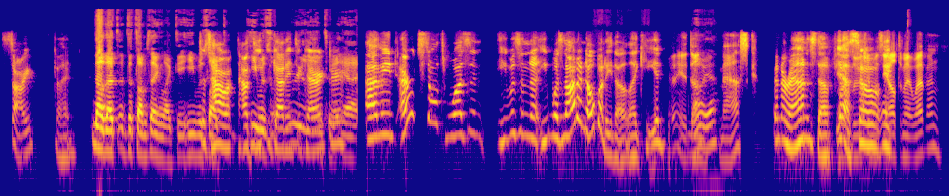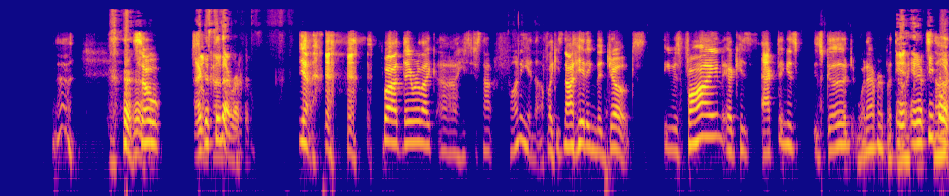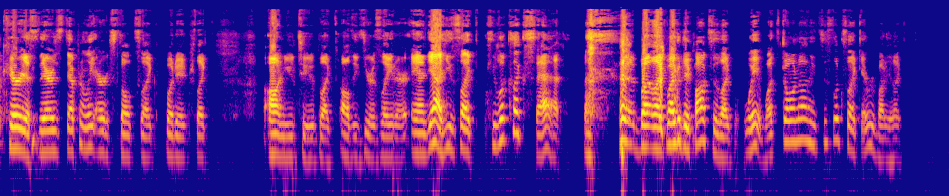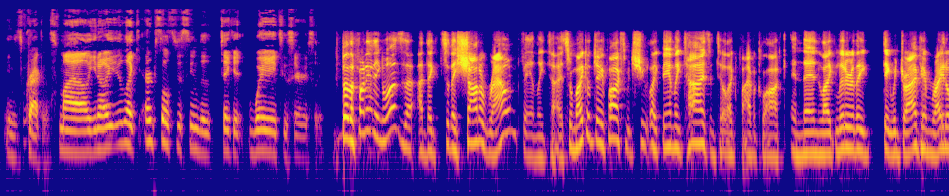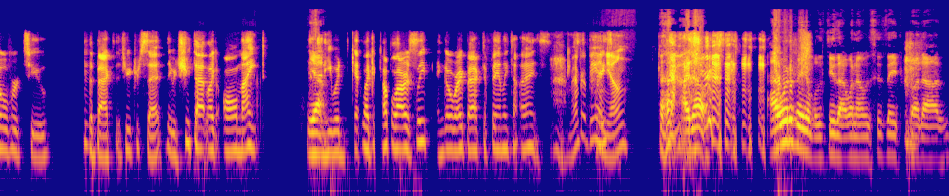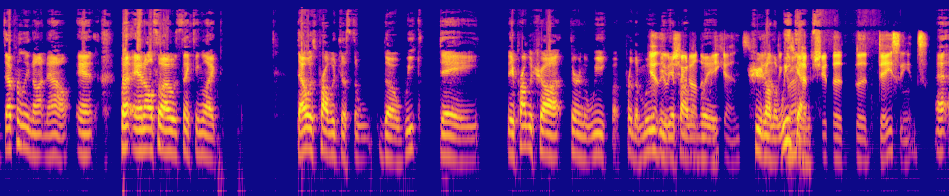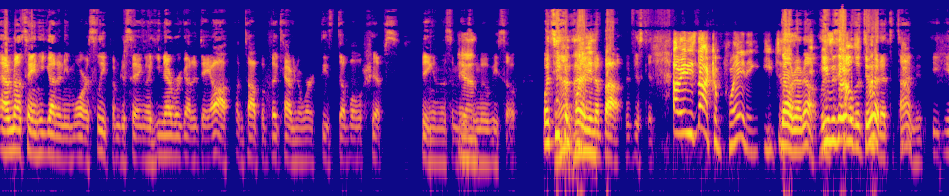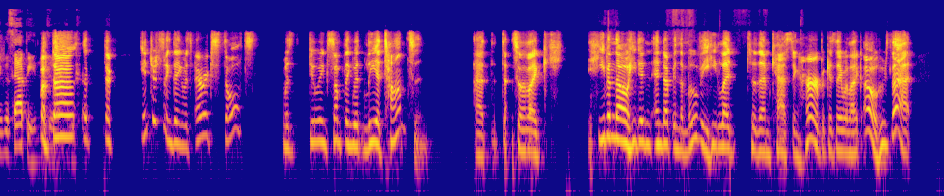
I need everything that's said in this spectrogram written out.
Sorry, go ahead. No, that's that's what I'm saying. Like he was Just like how how he was he got into really character. it, yeah, I mean, Eric Stoltz wasn't. He wasn't. A, he was not a nobody though. Like he had Yeah, he had Oh, done yeah. Mask. Been around and stuff. Yeah. Illusion So was like, the ultimate weapon. yeah. so I Some just did that of reference. yeah. But they were like, uh, he's just not funny enough. Like he's not hitting the jokes. He was fine. Like his acting is is good, whatever. But And, like, and if people not." are curious, there's definitely Eric Stoltz like footage like on YouTube like all these years later. And yeah, he's like he looks like sad. but like Michael J. Fox is like, wait, what's going on? He just looks like everybody. Like he's cracking a smile. You know, like Eric Stoltz just seemed to take it way too seriously. But the funny thing was that uh, I think so they shot around Family Ties. So Michael J. Fox would shoot like Family Ties until like five o'clock, and then like literally they would drive him right over to the Back to the Future set. They would shoot that like all night, Yeah, and he would get like a couple hours sleep and go right back to Family Ties. I Remember being Crazy. young? I know. I would have been able to do that when I was his age, but uh, definitely not now. And but and also I was thinking like that was probably just the the weekday. They probably shot during the week, but for the movie yeah, they they shoot on the probably. weekends. shoot Yeah, on the because they had to weekends. Shoot the, the day scenes. I- I'm not saying he got any more sleep. I'm just saying like he never got a day off on top of like having to work these double shifts, being in this amazing movie. So what's he Yeah, I complaining mean- about? I'm just kidding. I mean, he's not complaining. He just, No, no, no. it He was able to do it at the time. He, he was happy. But the, the the interesting thing was Eric Stoltz was doing something with Lea Thompson at the t- so like he- even though he didn't end up in the movie, he led to them casting her because they were like, "Oh, who's that?"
